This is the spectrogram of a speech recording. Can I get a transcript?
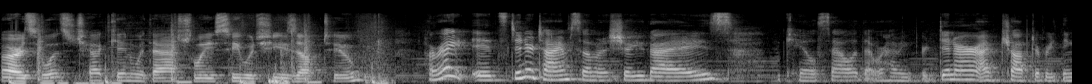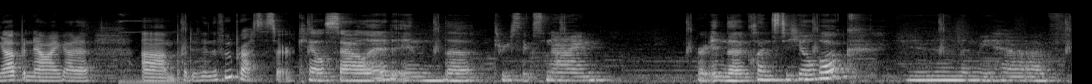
All right, so let's check in with Ashley, see what she's up to. All right, it's dinner time, so I'm gonna show you guys the kale salad that we're having for dinner. I've chopped everything up and now I gotta um, put it in the food processor. Kale salad in the 369, or in the Cleanse to Heal book. And then we have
